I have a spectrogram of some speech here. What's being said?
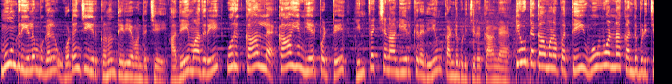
மூன்று எலும்புகள் உடைஞ்சு இருக்கணும் தெரிய வந்துச்சு. அதே மாதிரி ஒரு காலில் காயம் ஏற்பட்டு இன்ஃபெக்ஷன் ஆகி இருக்கிறதையும் கண்டுபிடிச்சிருக்காங்க. டியூட்டகாமனை பத்தி ஒவ்வொன்னா கண்டுபிடிச்ச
